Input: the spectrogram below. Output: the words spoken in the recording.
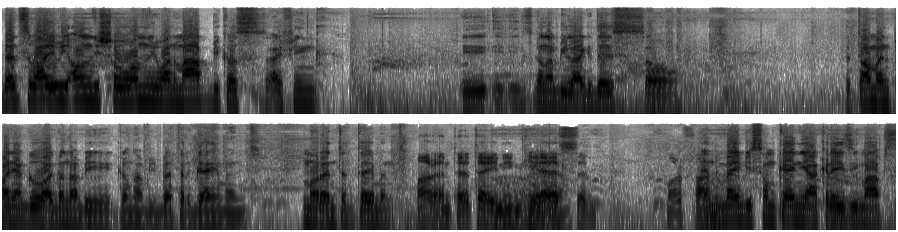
That's why we only show only one map because I think i- i- it's gonna be like this. So the Tom and Panyagua gonna be gonna be better game and more entertainment More entertaining, oh, Yeah. yes, and more fun. and maybe some Kenya crazy maps.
